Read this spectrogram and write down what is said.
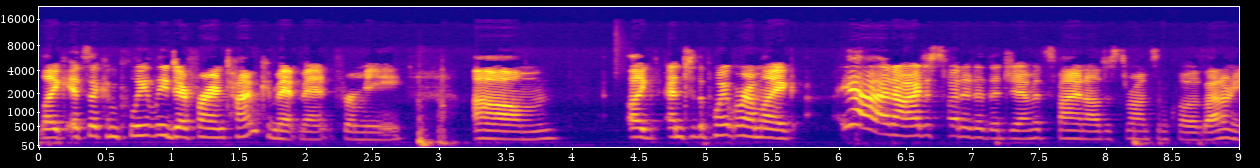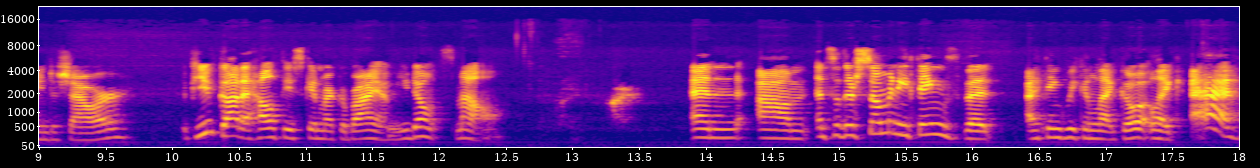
like it's a completely different time commitment for me. Um, like, and to the point where I'm like, yeah, no, I just sweated at the gym. It's fine. I'll just throw on some clothes. I don't need to shower. If you've got a healthy skin microbiome, you don't smell. And um, and so there's so many things that I think we can let go. Of, like, eh,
